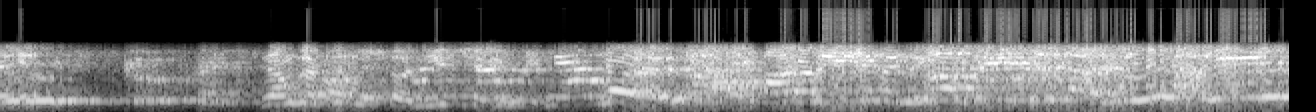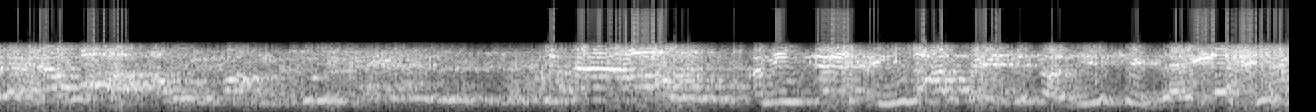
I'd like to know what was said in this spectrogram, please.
No, I'm going to put this on YouTube. No, know what? I mean, you I'm putting this on YouTube, eh?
